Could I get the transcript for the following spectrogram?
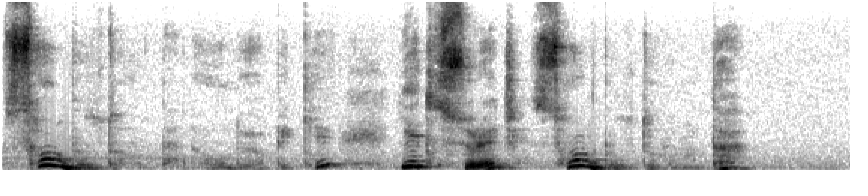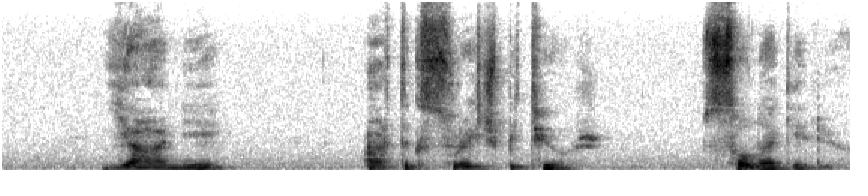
son bulduğunda ne oluyor peki? Yedi süreç son bulduğunda yani artık süreç bitiyor. Sona geliyor.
